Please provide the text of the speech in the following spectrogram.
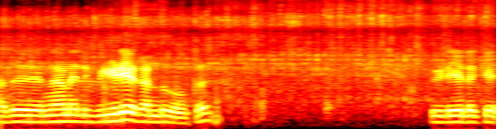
അത് എന്നാണേലും വീഡിയോ കണ്ടു നോക്ക്. വീഡിയോയിലേക്ക്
